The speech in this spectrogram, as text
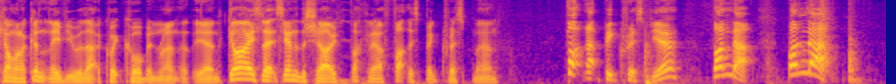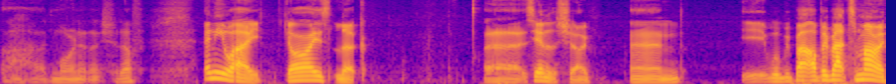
come on, I couldn't leave you without a quick Corbyn rant at the end, guys. Let's the end of the show. Fucking hell, fuck this big crisp, man. Fuck that big crisp, yeah. Bun that, bun that. Oh, I had more in it than it should have. Anyway, guys, look. Uh, it's the end of the show, and we'll be back. I'll be back tomorrow.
